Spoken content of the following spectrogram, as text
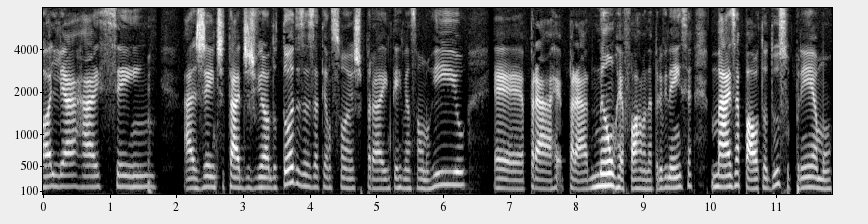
Olha, Heisen, a gente está desviando todas as atenções para a intervenção no Rio, é, para não reforma da Previdência, mas a pauta do Supremo,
